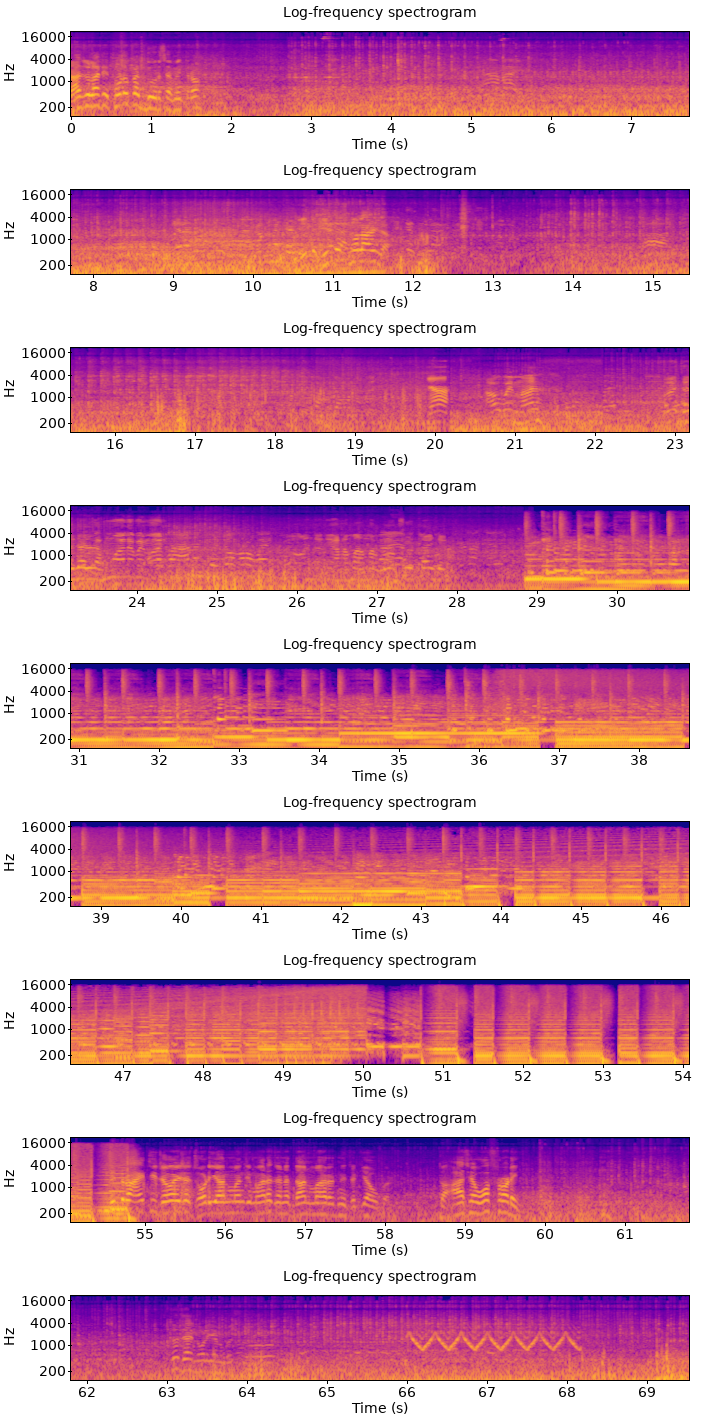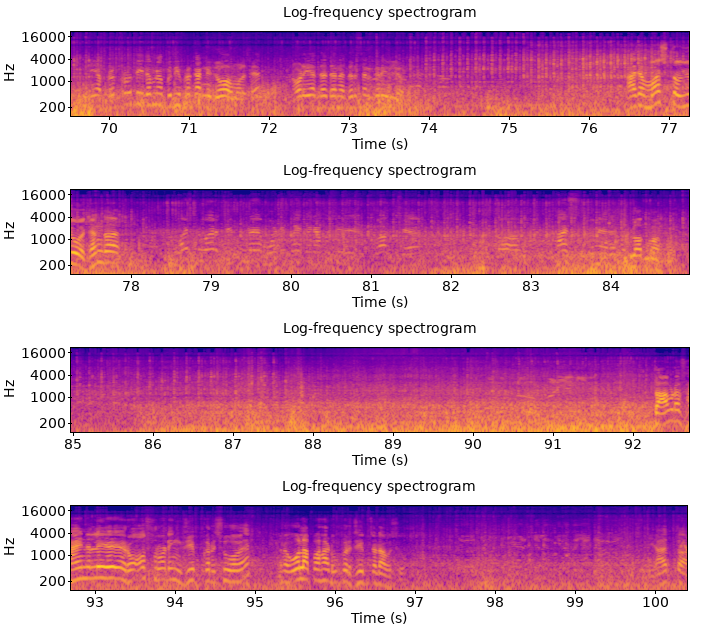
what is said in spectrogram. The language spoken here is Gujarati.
રાજુલાથી થોડુંક જ દૂર છે મિત્રો હા ભાઈ હિતે- હિતેશ મોલા આવી જા ક્યાં આવો ભાઈ માલ. બસ જલ્દી જલ્દી હું આલે ભાઈ માલ. આનંદ જો મારો ભાઈ. આમાં આમાં બ્લોગ શૂટ થાય છે. છે જોડી હનુમાનજી મહારાજ અને દાન મહારાજની જગ્યા ઉપર. તો આ છે ઓફ રોડિંગ. જો જાય નોળિયાનું બસ. અહીંયા પ્રકૃતિ તમને બધી પ્રકારની જોવા મળશે. નોળિયા દાદાના દર્શન કરી લ્યો. આજે મસ્ત વ્યૂ જંગલ. ફર્સ્ટ વાર જીપને મોડિફાઈ કર્યા પછી બ્લોક છે. તો ખાસ રહેજો બ્લોકમાં તો આપણે ફાઇનલી ઓફ રોડિંગ જીપ કરશું હવે અને ઓલા પહાડ ઉપર જીપ ચડાવશું. યાદ તો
